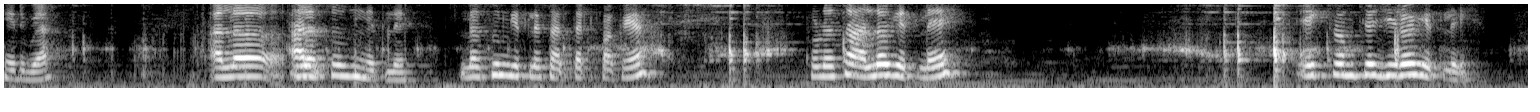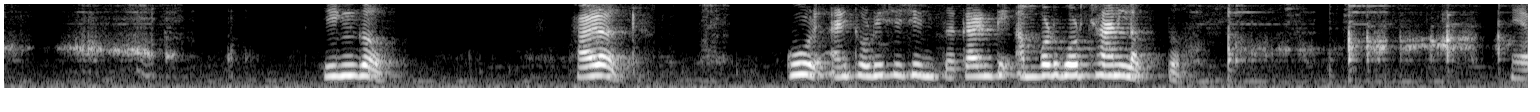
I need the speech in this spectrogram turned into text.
हिरव्या. आलं आलं. लसूण घेतले. लसूण घेतले सात आठ पाकळ्या. थोडंसं आलं घेतलंय. एक चमचे जिरं घेतले हिंग हळद गूळ आणि थोडीशी चिंच कारण ती आंबट गोड छान लागतं. हे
